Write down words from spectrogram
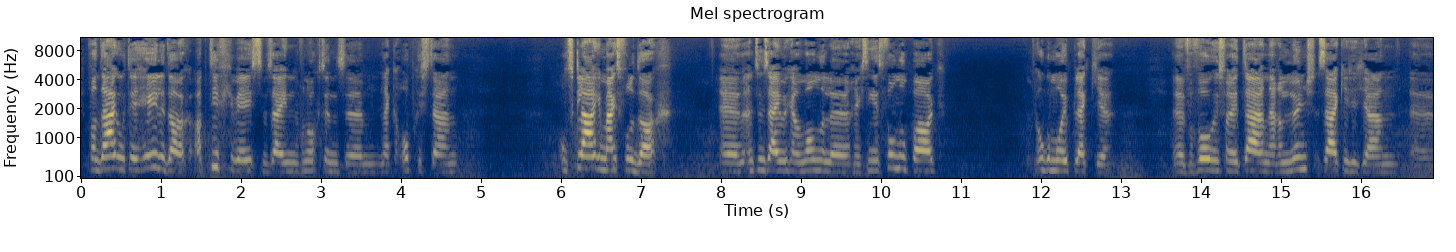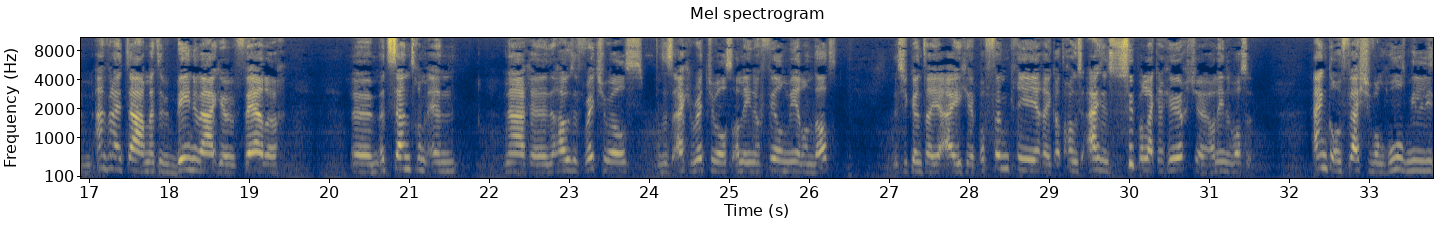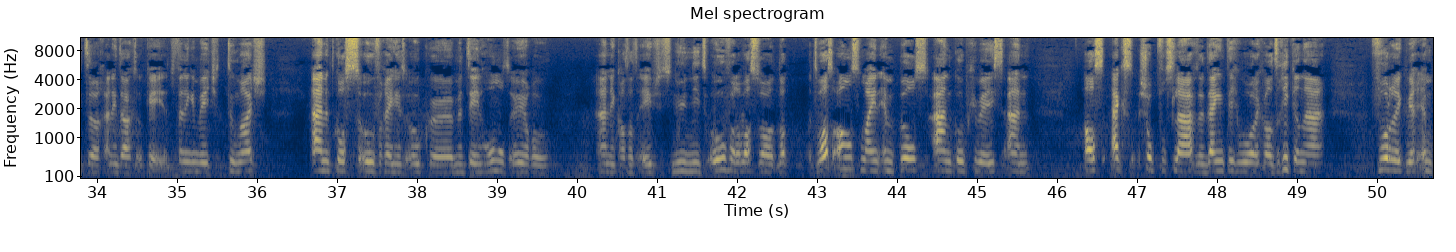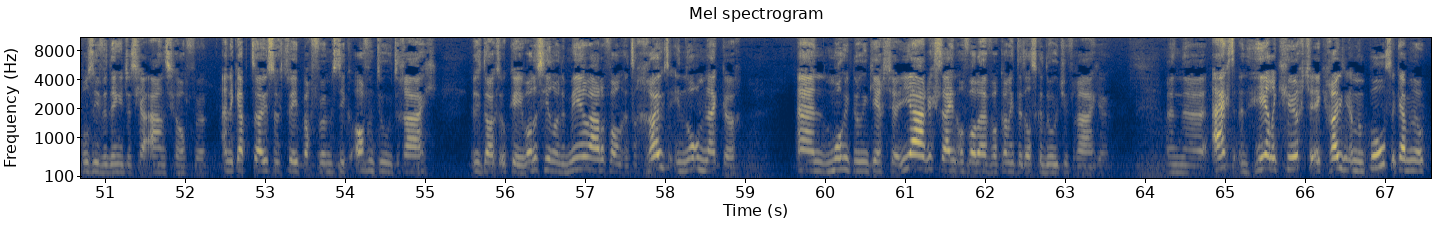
Vandaag ook de hele dag actief geweest. We zijn vanochtend um, lekker opgestaan. Ons klaargemaakt voor de dag. Um, en toen zijn we gaan wandelen richting het Vondelpark. Ook een mooi plekje. Uh, vervolgens vanuit daar naar een lunchzaakje gegaan. Um, en vanuit daar met de benenwagen verder het centrum in. Naar uh, de House of Rituals. Dat is echt rituals, alleen nog veel meer dan dat. Dus je kunt daar je eigen parfum creëren. Ik had trouwens echt een super lekker geurtje. Alleen het was enkel een flesje van 100 milliliter. En ik dacht, oké, dat vind ik een beetje too much. En het kostte overigens ook uh, meteen 100 euro. En ik had dat eventjes nu niet over. Was wel, dat, het was anders mijn impuls aankoop geweest. En als ex-shopverslaafde denk ik tegenwoordig wel drie keer na. Voordat ik weer impulsieve dingetjes ga aanschaffen. En ik heb thuis nog twee parfums die ik af en toe draag. Dus ik dacht, oké, wat is hier nou de meerwaarde van? Het ruikt enorm lekker. En mocht ik nog een keertje jarig zijn of whatever, kan ik dit als cadeautje vragen. En uh, echt een heerlijk geurtje. Ik ruik het in mijn pols. Ik heb hem nog,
